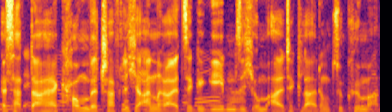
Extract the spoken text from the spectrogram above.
Es hat daher kaum wirtschaftliche Anreize gegeben, sich um alte Kleidung zu kümmern.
